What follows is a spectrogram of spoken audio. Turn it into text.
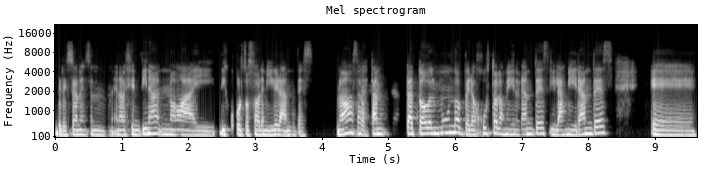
de elecciones en, en Argentina no hay discursos sobre migrantes, ¿no? O sea, está todo el mundo, pero justo los migrantes y las migrantes eh,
